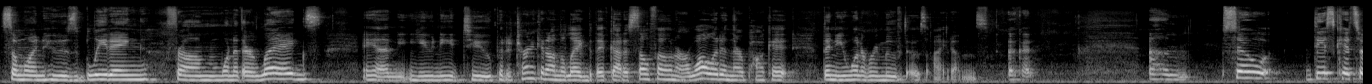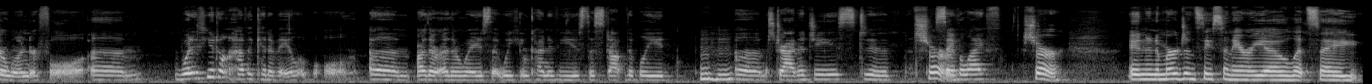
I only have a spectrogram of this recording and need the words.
someone who's bleeding from one of their legs and you need to put a tourniquet on the leg, but they've got a cell phone or a wallet in their pocket, then you want to remove those items. Okay. Um, so these kits are wonderful. Um, what if you don't have a kit available? Um, are there other ways that we can kind of use the stop the bleed um, strategies to Mm-hmm. Sure. save a life? Sure. In an emergency scenario, let's say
